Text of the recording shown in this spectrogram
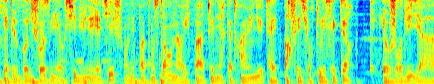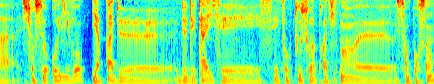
Il y a de bonnes choses, mais il y a aussi du négatif. On n'est pas constant, on n'arrive pas à tenir 80 minutes, à être parfait sur tous les secteurs. Et aujourd'hui, il y a sur ce haut niveau, il n'y a pas de, détails. C'est, faut que tout soit pratiquement euh, 100%.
